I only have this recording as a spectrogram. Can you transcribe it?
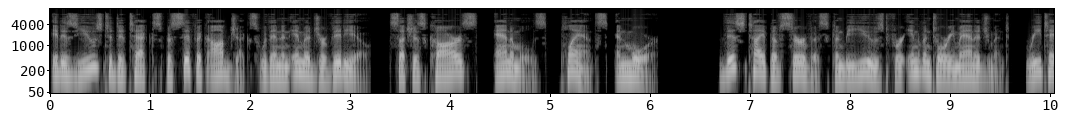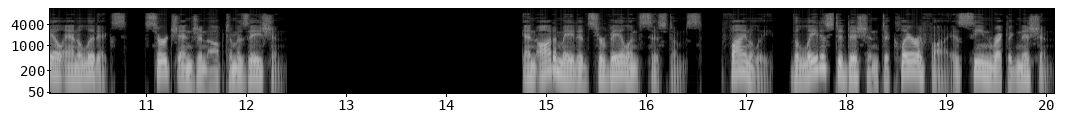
It is used to detect specific objects within an image or video, such as cars, animals, plants, and more. This type of service can be used for inventory management, retail analytics, search engine optimization, and automated surveillance systems. Finally, the latest addition to Clarifai is scene recognition.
